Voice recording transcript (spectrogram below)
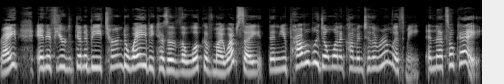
right? And if you're going to be turned away because of the look of my website, then you probably don't want to come into the room with me, and that's okay.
